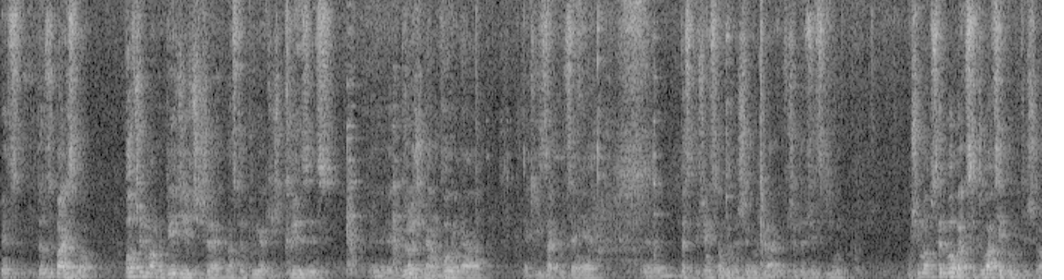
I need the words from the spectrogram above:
Więc, drodzy Państwo, po czym mamy wiedzieć, że następuje jakiś kryzys, yy, grozi nam wojna, jakieś zakłócenie yy, bezpieczeństwa wewnętrznego kraju? Przede wszystkim musimy obserwować sytuację polityczną,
